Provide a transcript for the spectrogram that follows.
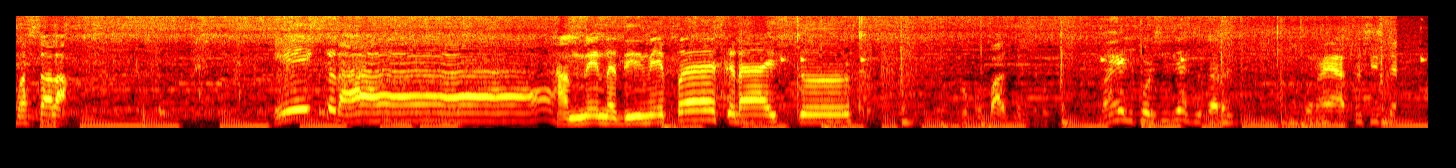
मसाला खेकडा हमने नदी में पकड़ा इसको पाच मिनिट नाही थोडीशी द्या सुधार नको नाही आता शिस्त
